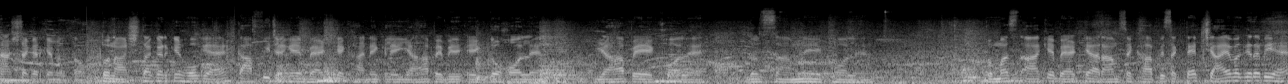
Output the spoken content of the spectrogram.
नाश्ता करके मिलता हूँ। तो नाश्ता करके हो गया है। काफ़ी जगह बैठ के खाने के लिए यहाँ पे भी एक दो हॉल है, यहाँ पे एक हॉल है, उधर सामने एक हॉल है। तो मस्त आके बैठ के आराम से खा पी सकते हैं। चाय वगैरह भी है,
